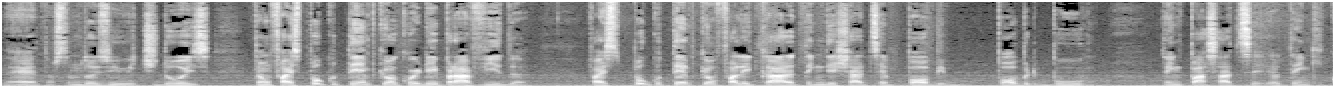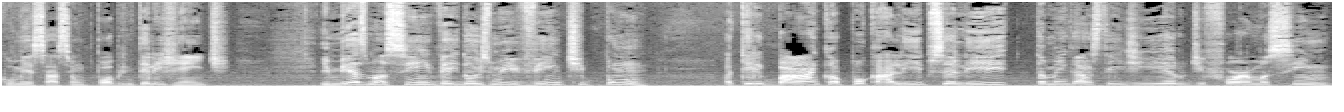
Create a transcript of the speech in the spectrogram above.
né? Nós estamos em 2022. Então faz pouco tempo que eu acordei para a vida. Faz pouco tempo que eu falei, cara, tem que deixar de ser pobre, pobre burro. Tem que passar de ser, eu tenho que começar a ser um pobre inteligente. E mesmo assim, veio 2020, pum, aquele banco apocalipse ali, também gastei dinheiro de forma assim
